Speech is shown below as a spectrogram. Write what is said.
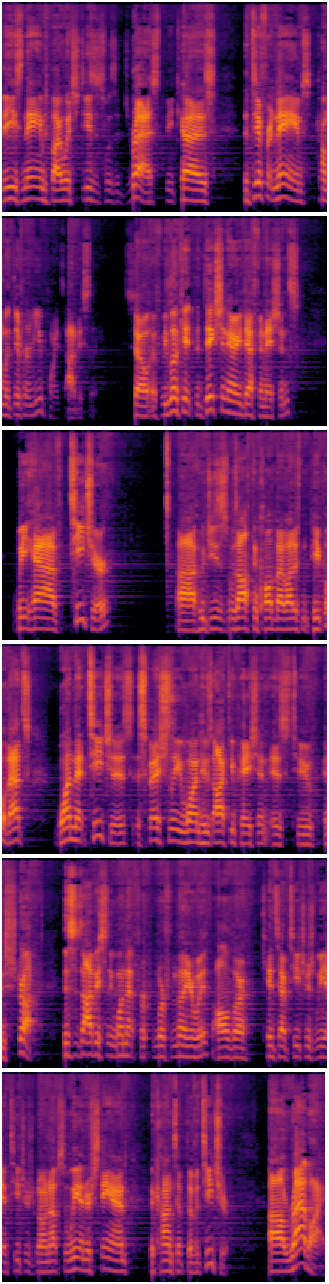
these names by which Jesus was addressed because the different names come with different viewpoints, obviously. So if we look at the dictionary definitions, we have teacher, uh, who Jesus was often called by a lot of different people. That's one that teaches, especially one whose occupation is to instruct. This is obviously one that we're familiar with. All of our kids have teachers. We had teachers growing up, so we understand the concept of a teacher. Uh, rabbi,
